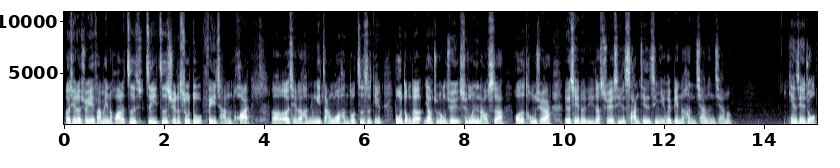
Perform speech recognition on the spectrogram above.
而且呢，学业方面的话呢，自自己自学的速度非常快，呃，而且呢，很容易掌握很多知识点，不懂的要主动去询问老师啊，或者是同学啊，而且呢，你的学习上进心也会变得很强很强哦，天蝎座。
